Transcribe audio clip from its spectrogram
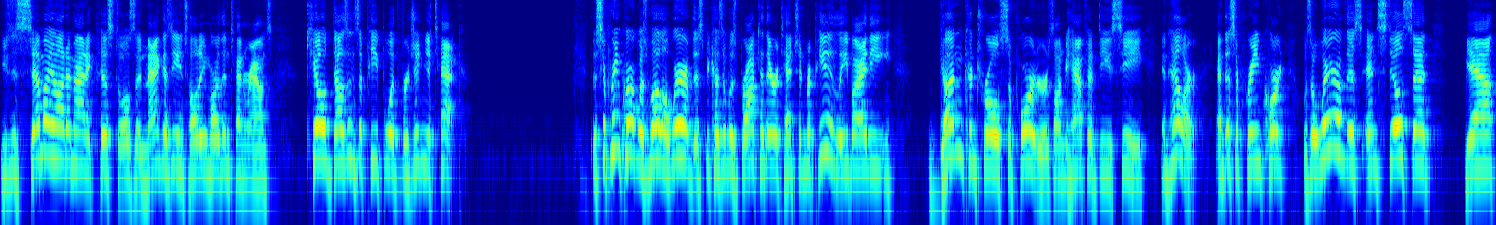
using semi automatic pistols and magazines holding more than 10 rounds killed dozens of people at Virginia Tech. The Supreme Court was well aware of this because it was brought to their attention repeatedly by the gun control supporters on behalf of DC in Heller. And the Supreme Court was aware of this and still said, yeah,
